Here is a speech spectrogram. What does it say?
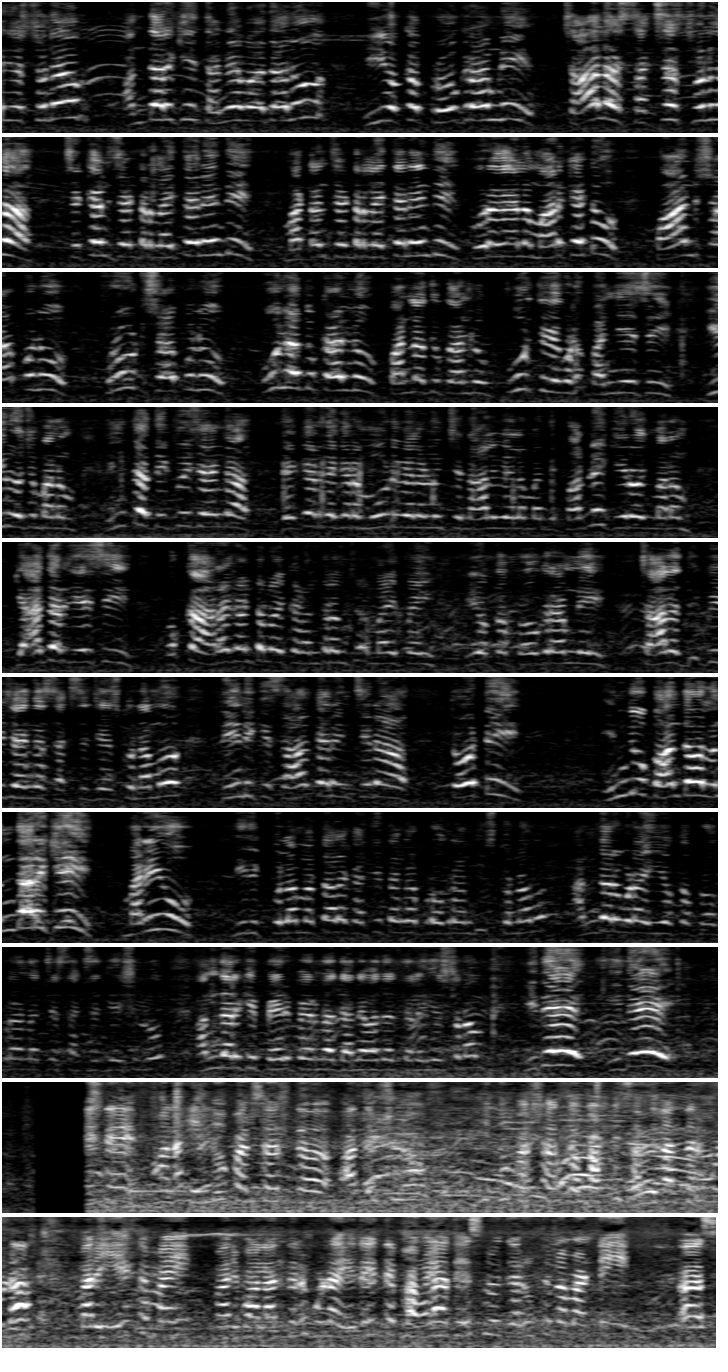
తెలియజేస్తున్నాం. అందరికీ ధన్యవాదాలు. ఈ యొక్క ప్రోగ్రామ్ని చాలా సక్సెస్ఫుల్గా చికెన్ సెంటర్లు అయితేనేంది మటన్ సెంటర్లు అయితేనేంది కూరగాయల మార్కెట్ పాన్ షాపులు ఫ్రూట్ షాపులు పూల దుకాన్లు పండ్ల దుకాన్లు పూర్తిగా కూడా పనిచేసి ఈ రోజు మనం ఇంత దిగ్విజయంగా దగ్గర దగ్గర మూడు వేల నుంచి నాలుగు వేల మంది పబ్లిక్ ఈ రోజు మనం గ్యాదర్ చేసి ఒక్క అరగంటలో ఇక్కడ అందరం జమ అయిపోయి ఈ యొక్క ప్రోగ్రామ్ని చాలా దిగ్విజయంగా సక్సెస్ చేసుకున్నాము. దీనికి సహకరించిన తోటి హిందూ బాంధవులందరికీ మరియు ఇది కుల మతాలకు అతీతంగా ప్రోగ్రామ్ తీసుకున్నాము. అందరూ కూడా ఈ యొక్క ప్రోగ్రామ్ వచ్చే సక్సెస్ చేసిండ్రు. అందరికీ పేరు పేరున ధన్యవాదాలు తెలియజేస్తున్నాం. ఇదే ఇదే. అయితే మన హిందూ పరిషత్ అధ్యక్షులు హిందూ పరిషత్ కమిటీ సభ్యులందరూ కూడా మరి ఏకమై మరి వాళ్ళందరూ కూడా ఏదైతే బంగ్లాదేశ్లో జరుగుతున్న వంటి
